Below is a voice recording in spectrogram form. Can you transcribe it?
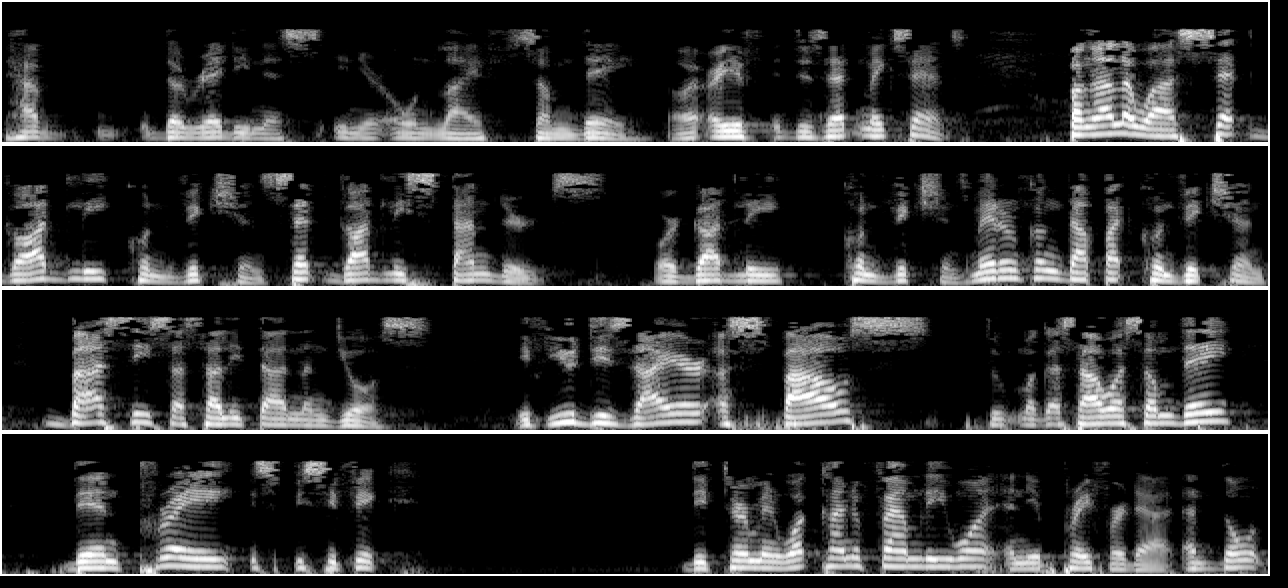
have the readiness in your own life someday. Are you, does that make sense? Pangalawa, set godly convictions, set godly standards or godly convictions. Meron kang dapat conviction base sa salita ng Diyos. If you desire a spouse to mag-asawa someday, then pray specific determine what kind of family you want and you pray for that. And don't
